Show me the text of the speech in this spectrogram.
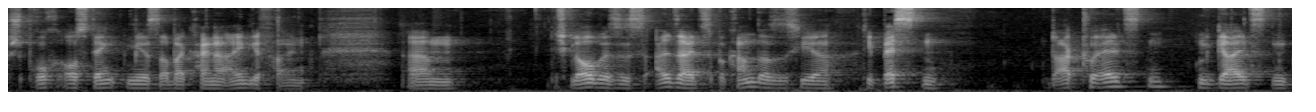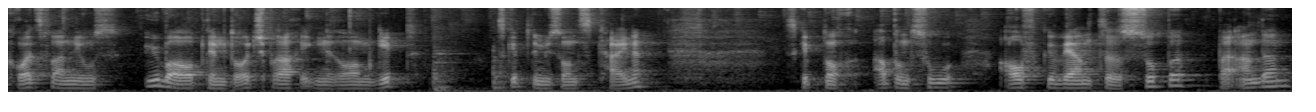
Spruch ausdenken, mir ist aber keiner eingefallen. Ähm, ich glaube, es ist allseits bekannt, dass es hier die besten und aktuellsten und geilsten Kreuzfahrt-News überhaupt im deutschsprachigen Raum gibt. Es gibt nämlich sonst keine. Es gibt noch ab und zu aufgewärmte Suppe bei anderen,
